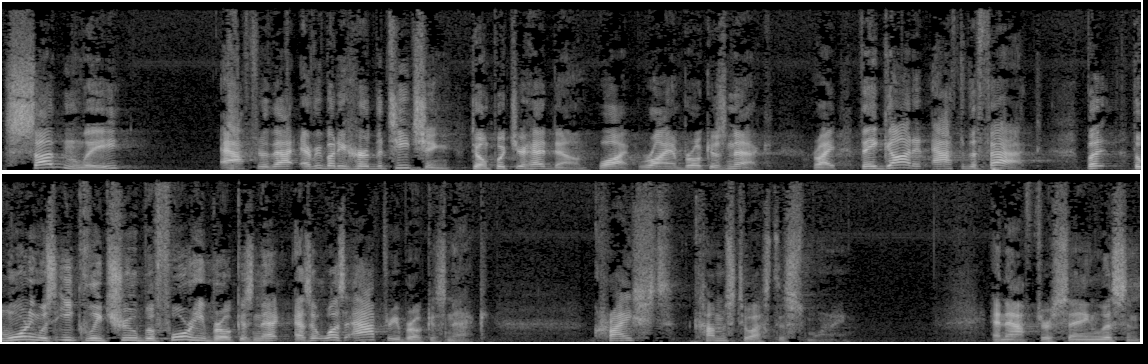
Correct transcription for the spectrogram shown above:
Suddenly, after that, everybody heard the teaching don't put your head down. Why? Ryan broke his neck, right? They got it after the fact. But the warning was equally true before he broke his neck as it was after he broke his neck. Christ comes to us this morning. And after saying, Listen,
